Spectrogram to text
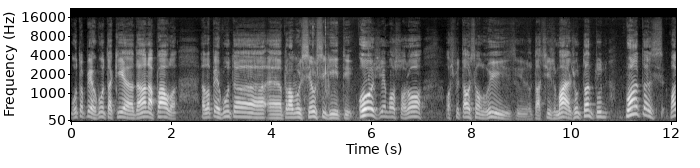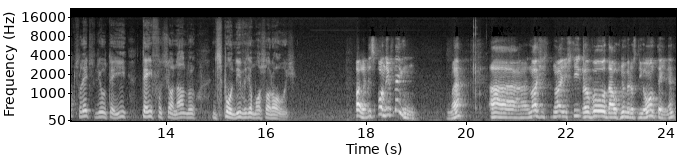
outra pergunta aqui é da Ana Paula. Ela pergunta é, para você o seguinte: hoje em Mossoró, Hospital São Luís, Tarcísio Maia, juntando tudo, quantas, quantos leitos de UTI tem funcionando disponíveis em Mossoró hoje? Olha, disponível nenhum. Não é? Ah, nós, nós, eu vou dar os números de ontem, né?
